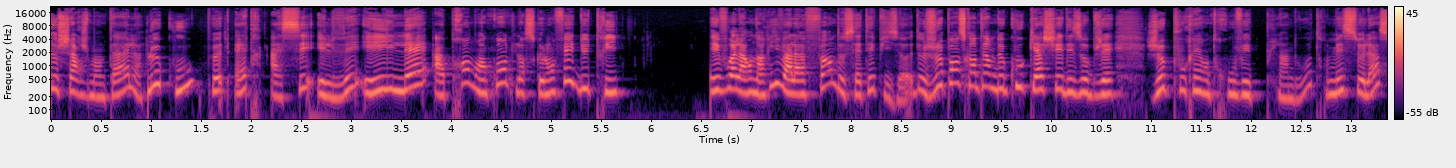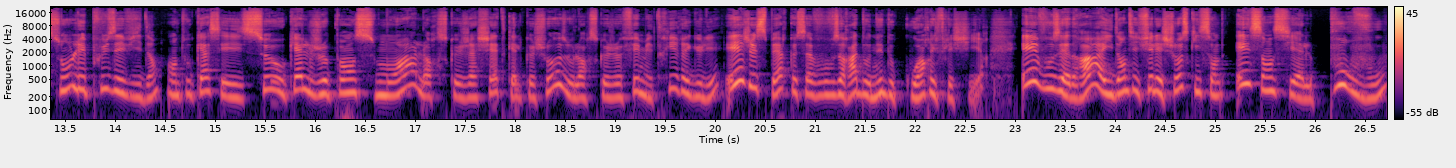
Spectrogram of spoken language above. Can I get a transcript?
de charge mentale, le coût peut être assez élevé et il est à prendre en compte lorsque l'on fait du tri. Et voilà, on arrive à la fin de cet épisode. Je pense qu'en termes de coûts cachés des objets, je pourrais en trouver plein d'autres, mais ceux-là sont les plus évidents. En tout cas, c'est ceux auxquels je pense moi lorsque j'achète quelque chose ou lorsque je fais mes tris réguliers. Et j'espère que ça vous aura donné de quoi réfléchir et vous aidera à identifier les choses qui sont essentielles pour vous,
